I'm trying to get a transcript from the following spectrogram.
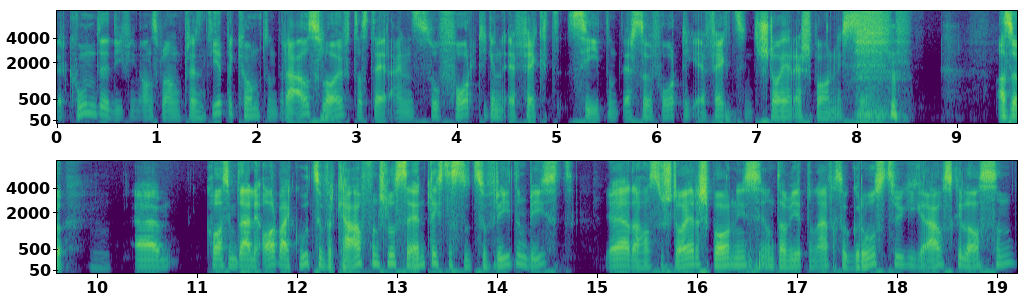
der Kunde die Finanzplanung präsentiert bekommt und rausläuft, dass der einen sofortigen Effekt sieht. Und der sofortige Effekt sind Steuerersparnisse. also ähm, quasi um deine Arbeit gut zu verkaufen, schlussendlich, dass du zufrieden bist. Ja, ja, da hast du Steuerersparnisse und da wird dann einfach so großzügig rausgelassen,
